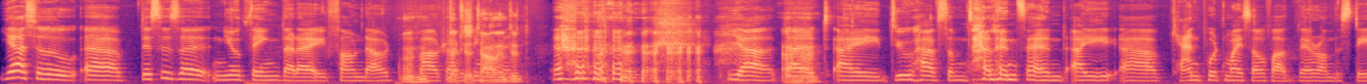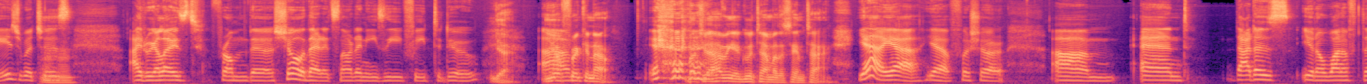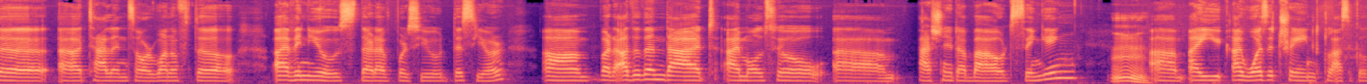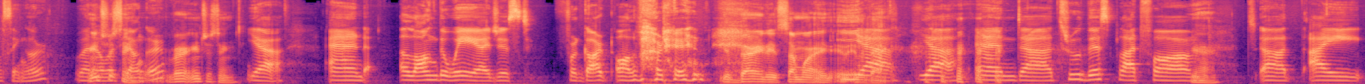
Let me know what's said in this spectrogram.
Yeah, so uh, this is a new thing that I found out about Mm-hmm. that you're ravishing women. yeah Uh-huh. that i do have some talents and i uh, can put myself out there on the stage which is Mm-hmm. i realized from the show that it's not an easy feat to do Yeah, you're Um, freaking out, but you're having a good time at the same time. yeah yeah yeah for sure um, and that is you know one of the uh, talents or one of the avenues that i've pursued this year um, but other than that i'm also um, passionate about singing. Mm. um, I, I was a trained classical singer when i was younger. Very interesting. yeah. And along the way i just forgot all about it. You buried it somewhere in, in the yeah yeah. And uh, through this platform Yeah. uh, i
